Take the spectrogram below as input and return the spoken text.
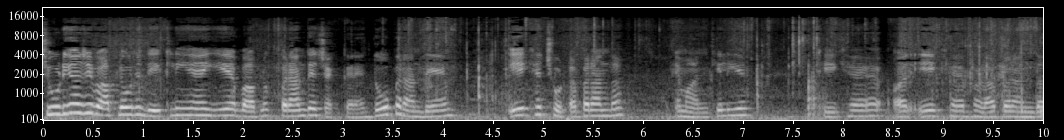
चूड़ियाँ जब आप लोगों ने देख ली हैं, ये अब आप लोग परांदे चेक करें। दो परांदे हैं। एक है छोटा परांदा ईमान के लिए। ठीक है, और एक है बड़ा परांदा,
